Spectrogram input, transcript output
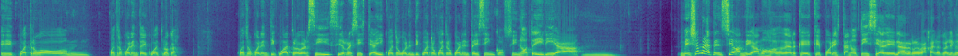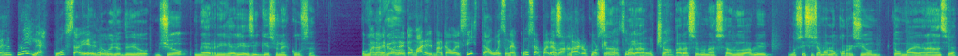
eh, 4, mm, 4.44 acá. 4.44, a ver si, si resiste ahí. 4.44, 4.45. Si no, te diría. Me llama la atención, digamos, a ver, que, que por esta noticia de la rebaja de la calidad, no es la excusa, ¿eh? Es lo que yo te digo. Yo me arriesgaría a decir que es una excusa. Porque ¿Para después retomar el mercado alcista o es una excusa para bajar porque para- mucho? Para hacer una saludable, no sé si llamarlo corrección, toma de ganancia,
